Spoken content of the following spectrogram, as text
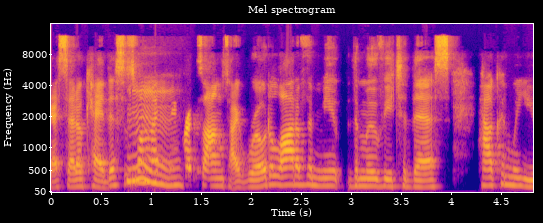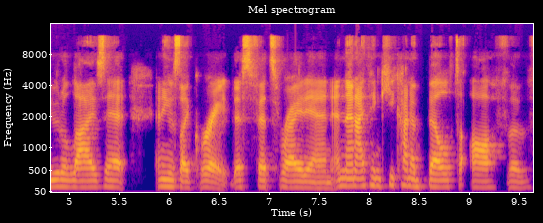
I said, "Okay, this is mm. one of my hmm. favorite songs. I wrote a lot of the mu- the movie to this. How can we utilize it?" And he was like, "Great, this fits right in." And then I think he kind of built off of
